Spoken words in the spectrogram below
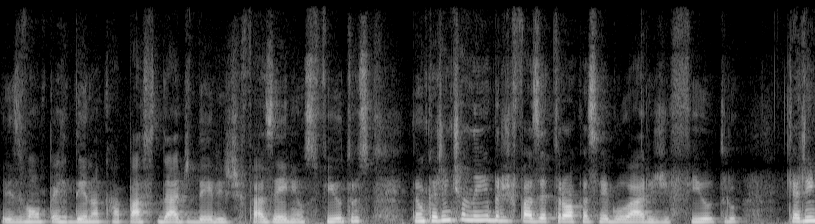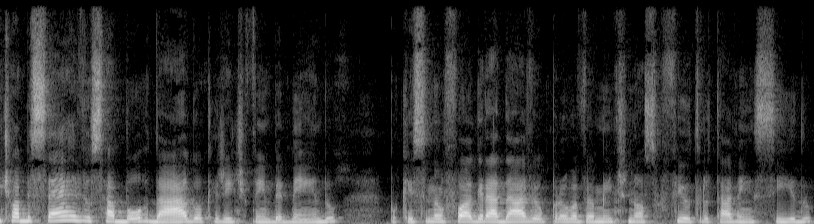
Eles vão perdendo a capacidade deles de fazerem os filtros. Então, que a gente lembre de fazer trocas regulares de filtro, que a gente observe o sabor da água que a gente vem bebendo, porque se não for agradável, provavelmente nosso filtro está vencido,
